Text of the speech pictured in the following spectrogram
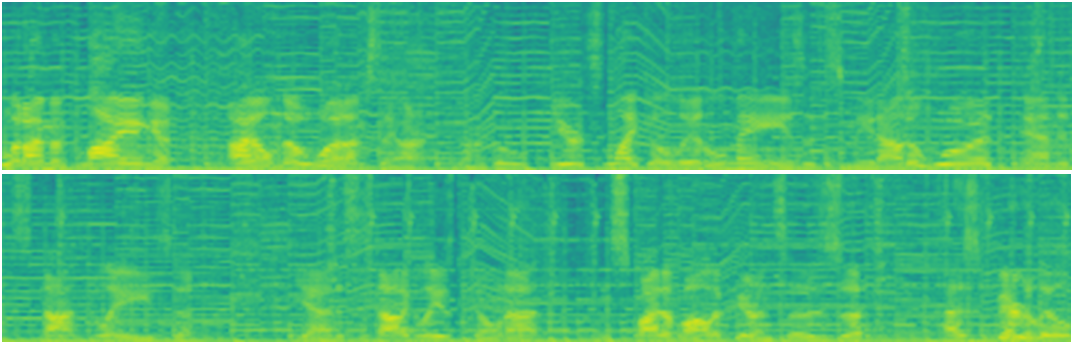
what I'm implying. I don't know what I'm saying. Alright, I'm gonna go here. It's like a little maze. It's made out of wood, and it's not glazed. Yeah, this is not a glazed donut, in spite of all appearances. Uh, has very little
